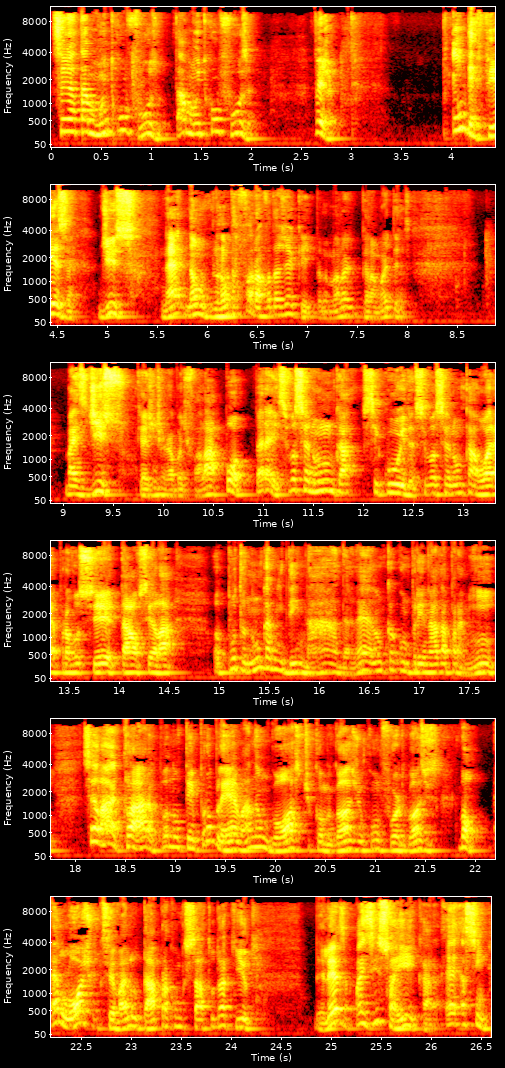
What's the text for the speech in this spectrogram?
você já está muito confuso, está muito confusa. Veja, em defesa disso, né? Não, não da farofa da GK, pelo amor, pelo amor de Deus. Mas disso que a gente acabou de falar, pô, peraí, se você nunca se cuida, se você nunca olha para você, tal, sei lá, puta, nunca me dei nada, né? Nunca comprei nada para mim. Sei lá, é claro, pô, não tem problema. Ah, não gosto de como, gosto de um conforto, gosto disso. Bom, é lógico que você vai lutar para conquistar tudo aquilo. Beleza? Mas isso aí, cara, é assim,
